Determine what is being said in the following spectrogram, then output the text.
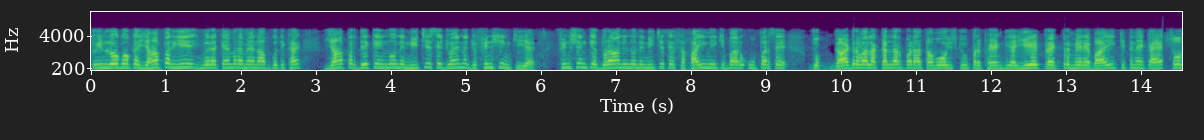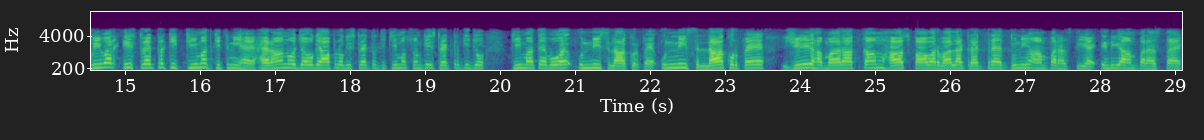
तो इन लोगों का यहाँ पर ये मेरा कैमरा मैन आपको दिखाए यहाँ पर देखें इन्होंने नीचे से जो है ना, जो फिनिशिंग की है। फिनिशिंग के दौरान इन्होंने नीचे से सफ़ाई नहीं की बार ऊपर से जो गार्डर वाला कलर पड़ा था, वो इसके ऊपर फेंक दिया। ये ट्रैक्टर मेरे भाई कितने का है? सो वीवर इस ट्रैक्टर की कीमत कितनी है? हैरान हो जाओगे आप लोग इस ट्रैक्टर की कीमत सुन के। इस ट्रैक्टर की जो कीमत है, वो है 19 लाख रुपए। 19 लाख रुपए, ये हमारा कम हाउस पावर वाला ट्रैक्टर है। दुनिया हम पर हंसती है, इंडिया हम पर हंसता है।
